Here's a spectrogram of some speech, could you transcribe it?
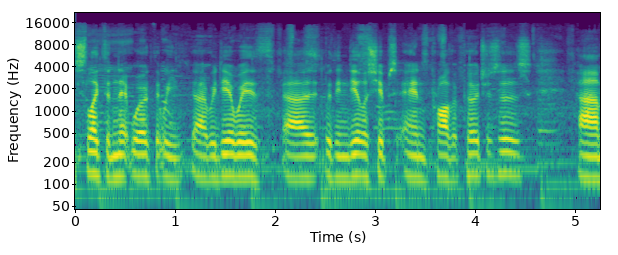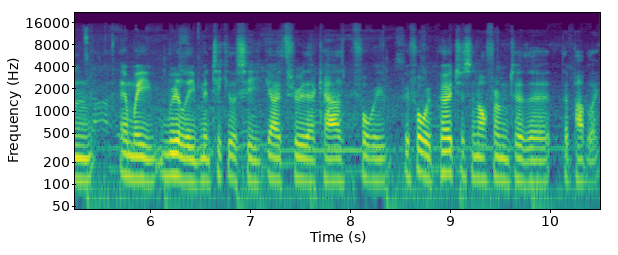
selected network that we, uh, we deal with uh, within dealerships and private purchasers. Um, and we really meticulously go through their cars before we, before we purchase and offer them to the, the public.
